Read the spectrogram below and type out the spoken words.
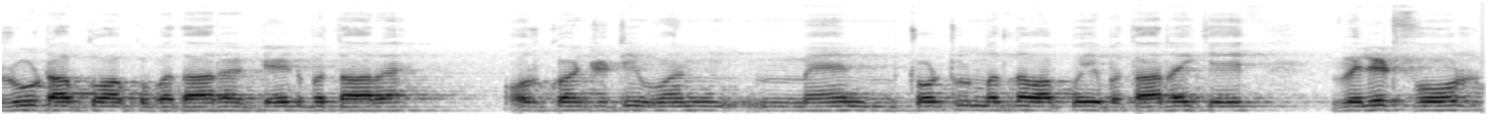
रूट आपको आपको बता रहा है डेट बता रहा है। और क्वांटिटी वन मैन टोटल मतलब आपको ये बता रहा है कि valid for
